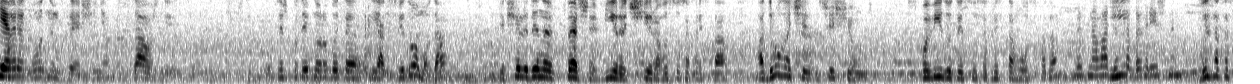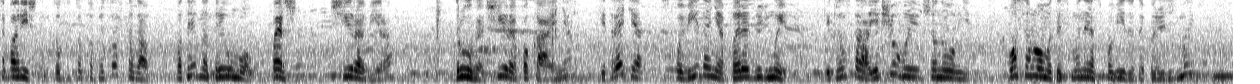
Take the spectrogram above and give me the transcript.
Є. перед водним хрещенням завжди. Це ж потрібно робити як? Свідомо, да? Якщо людина перше вірить щиро в Ісуса Христа, а друга чи, чи що? Сповідувати Ісуса Христа Господа, Визнавати І- себе грішним. визнати себе грішним. Тобто Христос сказав, потрібно три умови. Перше щира віра, друге щире покаяння, і третє сповідання перед людьми. І Христос сказав, якщо ви, шановні, посоромитесь мене сповідати перед людьми,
